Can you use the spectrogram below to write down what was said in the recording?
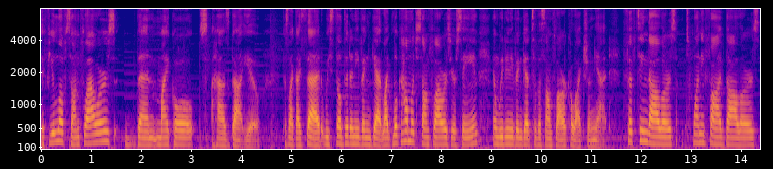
If you love sunflowers, then Michael has got you. Because like I said, we still didn't even get, like, look how much sunflowers you're seeing, and we didn't even get to the sunflower collection yet. $15, $25,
